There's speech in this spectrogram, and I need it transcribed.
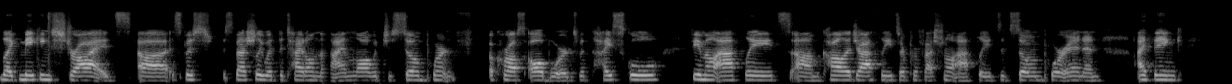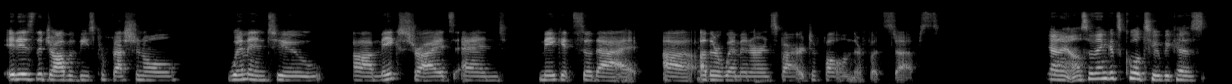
like making strides uh, especially, with the title ix law which is so important across all boards with high school female athletes, um, college athletes, or professional athletes. It's so important. And I think it is the job of these professional women to uh, make strides and make it so that uh, other women are inspired to follow in their footsteps. Yeah, and I also think it's cool too because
